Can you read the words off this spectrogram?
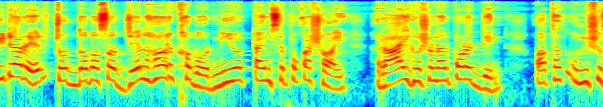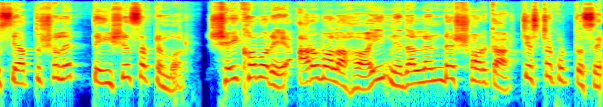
পিটারের চোদ্দ বছর জেল হওয়ার খবর নিউ ইয়র্ক টাইমসে প্রকাশ হয় রায় ঘোষণার পরের দিন, অর্থাৎ উনিশশো ছিয়াত্তর সালের তেইশে সেপ্টেম্বর। সেই খবরে আরও বলা হয়, নেদারল্যান্ডের সরকার চেষ্টা করতেছে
